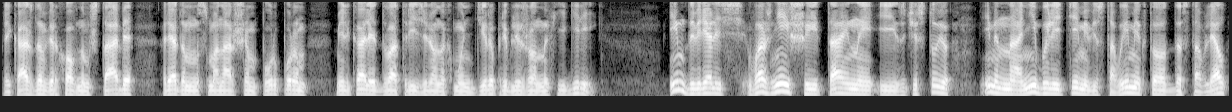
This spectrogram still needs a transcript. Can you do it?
При каждом верховном штабе, рядом с монаршим пурпуром, мелькали два-три зеленых мундира приближенных егерей. Им доверялись важнейшие тайны, и зачастую именно они были теми вестовыми, кто доставлял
